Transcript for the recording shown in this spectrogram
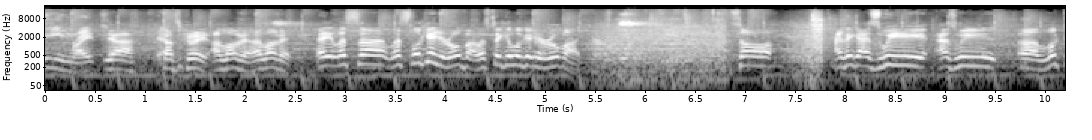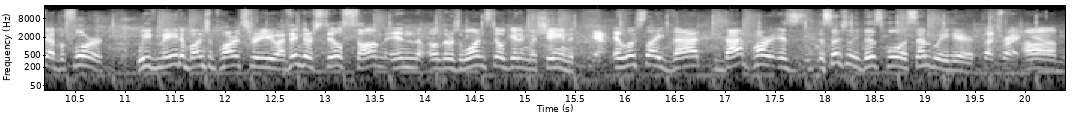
theme, right? So, Yeah, that's great. I love it. I love it. Hey, let's uh, let's look at your robot. Let's take a look at your robot. So, I think as we as we uh, looked at before, we've made a bunch of parts for you. I think there's still some in. Oh, there's one still getting machined. Yeah. It looks like that that part is essentially this whole assembly here. That's right, yeah. Um,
